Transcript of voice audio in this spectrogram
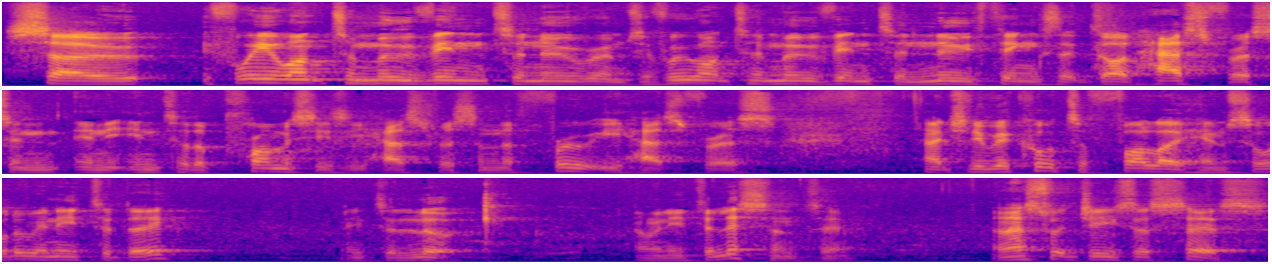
So, if we want to move into new rooms, if we want to move into new things that God has for us, in, into the promises He has for us and the fruit He has for us, actually, we're called to follow Him. So, what do we need to do? We need to look and we need to listen to Him. And that's what Jesus says.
